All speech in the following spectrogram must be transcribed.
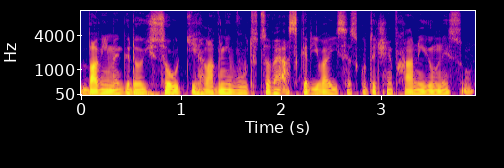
bavíme, kdo jsou ti hlavní vůdcové a skrývají se skutečně v Khan Yunisu?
